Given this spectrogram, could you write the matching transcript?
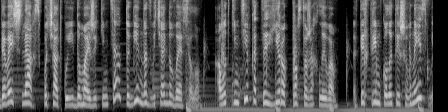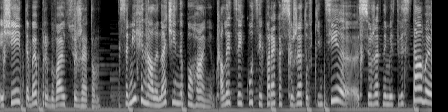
де весь шлях спочатку і до майже кінця тобі надзвичайно весело. А от кінцівка цих гірок просто жахлива. Ти стрімко летиш вниз і ще й тебе прибивають сюжетом. Самі фінали, наче й непогані, але цей куций переказ сюжету в кінці е, з сюжетними твістами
